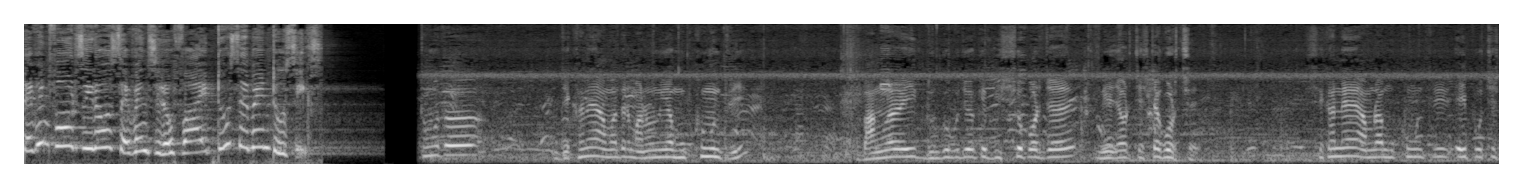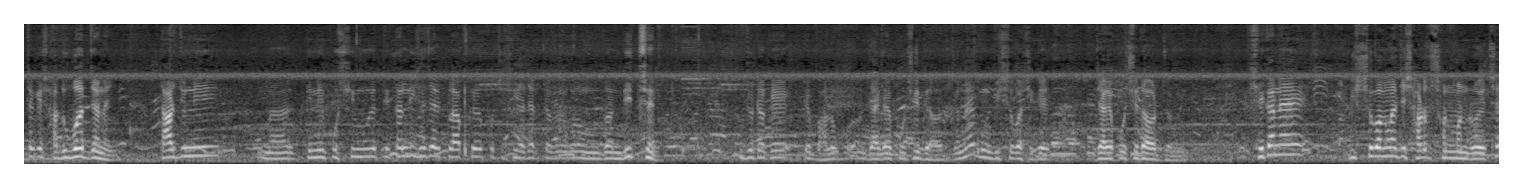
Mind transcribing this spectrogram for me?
seven four zero seven zero five two seven two six প্রথমত যেখানে আমাদের মাননীয় মুখ্যমন্ত্রী বাংলার এই দুর্গাপুজোকে বিশ্ব পর্যায়ে নিয়ে যাওয়ার চেষ্টা করছে, সেখানে আমরা মুখ্যমন্ত্রীর এই প্রচেষ্টাকে সাধুবাদ জানাই। তার জন্যই তিনি পশ্চিমবঙ্গের তেতাল্লিশ হাজার ক্লাবকে পঁচিশি হাজার টাকা করে অনুদান দিচ্ছেন, পুজোটাকে একটা ভালো জায়গায় পৌঁছে দেওয়ার জন্য এবং বিশ্ববাসীকে জায়গায় পৌঁছে দেওয়ার জন্য। সেখানে বিশ্ব বাংলা যে শারদ সম্মান রয়েছে,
